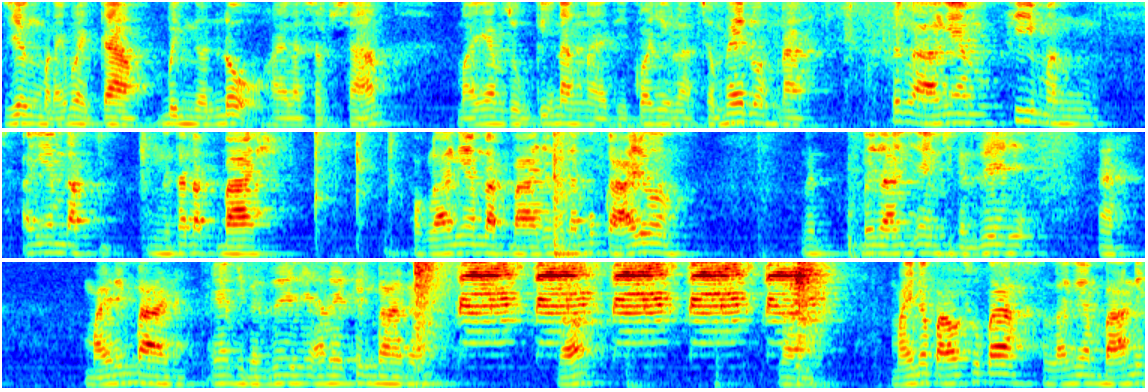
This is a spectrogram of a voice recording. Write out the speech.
Riêng mà đánh bài cào binh ấn độ hay là sập sám mà anh em dùng kỹ năng này thì coi như là chấm hết luôn. Là tức là anh em khi mà anh em đặt người ta đặt bài hoặc là anh em đặt bài cho người ta bốc cái đúng không? Bây giờ anh chị em chỉ cần dê nhé. À, máy đánh bài này, em chỉ cần dê nhé ở đây kênh bài cái. Đó. Là máy nó báo số 3 là anh em bán đi,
